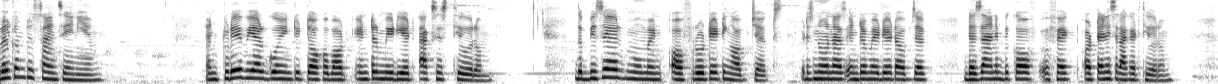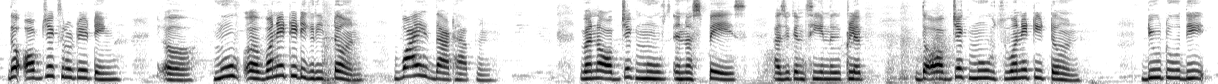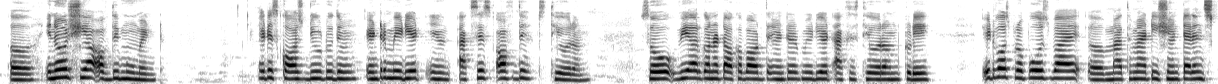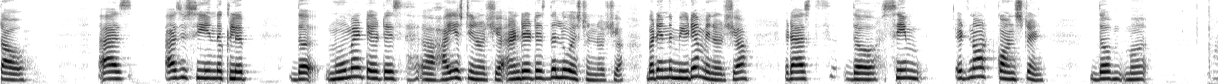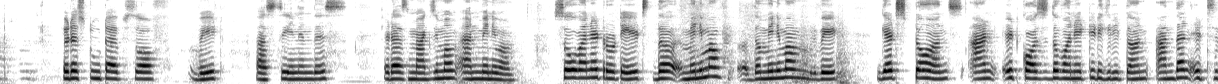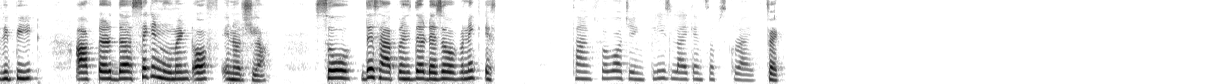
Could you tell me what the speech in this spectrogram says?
Welcome to Sciencenium and today we are going to talk about intermediate axis theorem. The bizarre movement of rotating objects. It is known as intermediate object Dzhanibekov effect or tennis racket theorem. The objects rotating uh, move a 180 degree turn. Why that happen? When an object moves in a space, as you can see in the clip, the object moves 180 turn due to the uh, inertia of the movement. It is caused due to the intermediate axis of the theorem. So we are going to talk about the intermediate axis theorem today. It was proposed by uh, mathematician Terence Tao. As as you see in the clip, the movement it is uh, highest inertia and it is the lowest inertia. But in the medium inertia, it has the same. It not constant the it has two types of weight as seen in this. It has maximum and minimum. So when it rotates the minimum the minimum weight gets turns and it causes the 180 degree turn and then it's repeat after the second movement of inertia. So this happens the Dzhanibekov effect. Thanks for watching. Please like and subscribe. Effect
